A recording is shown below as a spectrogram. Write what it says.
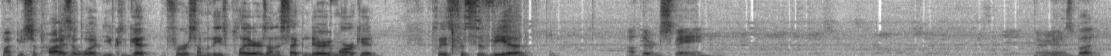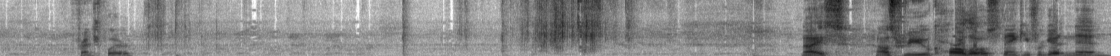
Might be surprised at what you could get for some of these players on a secondary market. Plays for Sevilla out there in Spain. There he is, but French player. Nice. How's for you, Carlos? Thank you for getting in.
